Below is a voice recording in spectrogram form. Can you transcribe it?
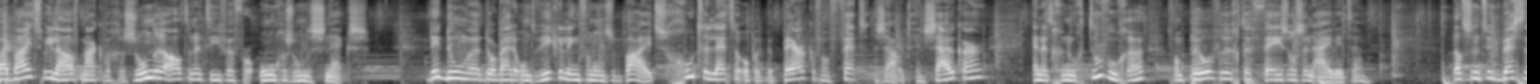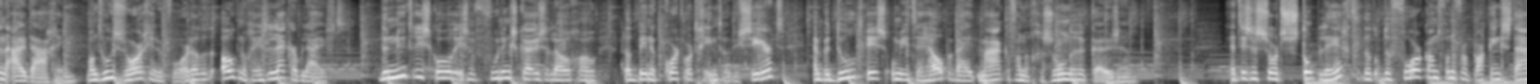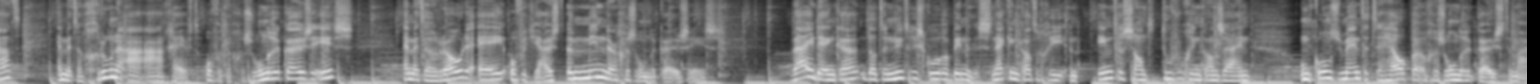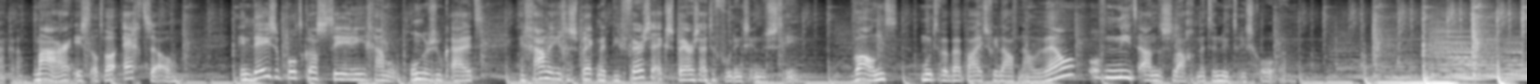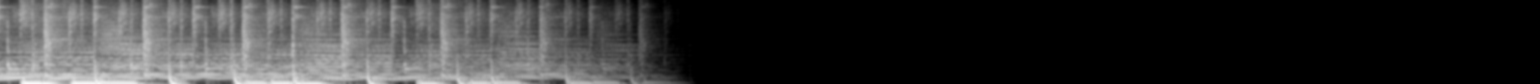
Bij Bites We Love maken we gezondere alternatieven voor ongezonde snacks. Dit doen we door bij de ontwikkeling van onze bites goed te letten op het beperken van vet, zout en suiker en het genoeg toevoegen van pulvruchten, vezels en eiwitten. Dat is natuurlijk best een uitdaging, want hoe zorg je ervoor dat het ook nog eens lekker blijft? De Nutri-score is een voedingskeuzelogo dat binnenkort wordt geïntroduceerd en bedoeld is om je te helpen bij het maken van een gezondere keuze. Het is een soort stoplicht dat op de voorkant van de verpakking staat en met een groene A aangeeft of het een gezondere keuze is en met een rode E of het juist een minder gezonde keuze is. Wij denken dat de Nutri-score binnen de snackingcategorie een interessante toevoeging kan zijn om consumenten te helpen een gezondere keuze te maken. Maar is dat wel echt zo? In deze podcastserie gaan we op onderzoek uit en gaan we in gesprek met diverse experts uit de voedingsindustrie. Want moeten we bij Bites We nou wel of niet aan de slag met de Nutri-score?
